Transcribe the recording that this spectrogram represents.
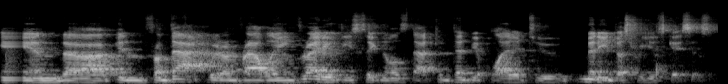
and uh, and from that we're unraveling a variety of these signals that can then be applied into many industry use cases.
